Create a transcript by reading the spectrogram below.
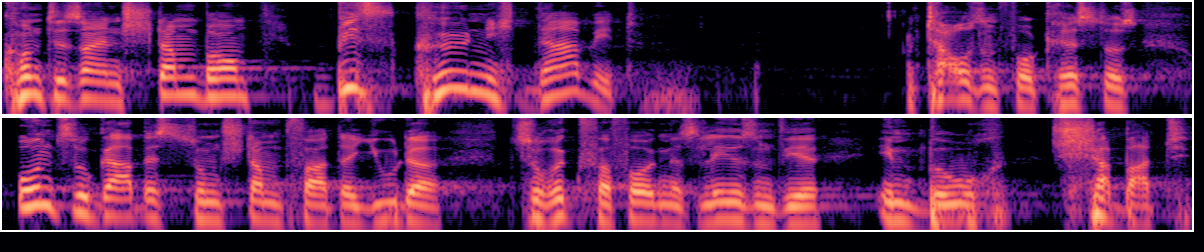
konnte seinen Stammbaum bis König David 1000 vor Christus und sogar bis zum Stammvater Judah zurückverfolgen. Das lesen wir im Buch Shabbat,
